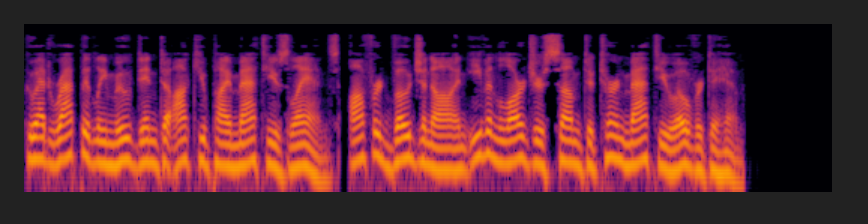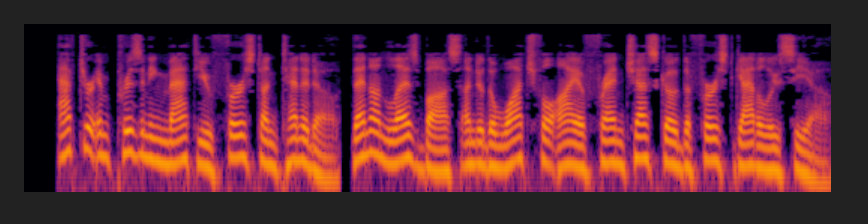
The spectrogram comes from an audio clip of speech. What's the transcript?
who had rapidly moved in to occupy Matthew's lands, offered Vojina an even larger sum to turn Matthew over to him. After imprisoning Matthew first on Tenedo, then on Lesbos under the watchful eye of Francesco I Gattilusio,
